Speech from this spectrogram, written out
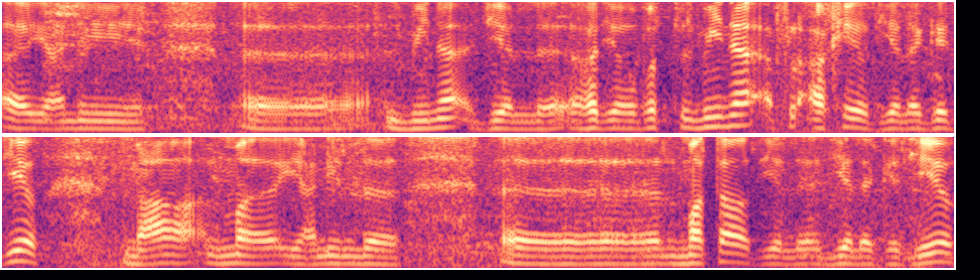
يعني الميناء ديال غادي يربط الميناء في الأخير ديال أكادير مع يعني المطار ديال ديال أكادير.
